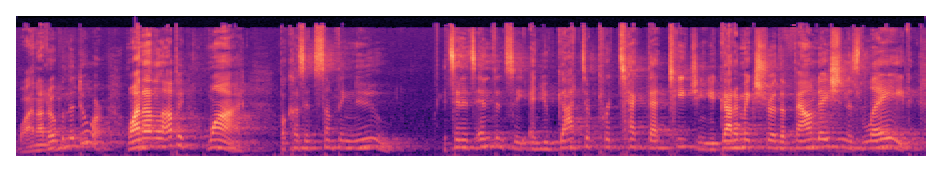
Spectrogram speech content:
Why not open the door? Why not allow people? Why? Because it's something new. It's in its infancy, and you've got to protect that teaching. You've got to make sure the foundation is laid,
